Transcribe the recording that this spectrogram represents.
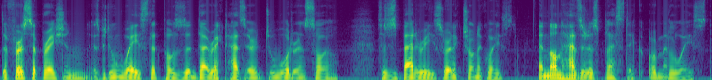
The first separation is between waste that poses a direct hazard to water and soil, such as batteries or electronic waste, and non-hazardous plastic or metal waste.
